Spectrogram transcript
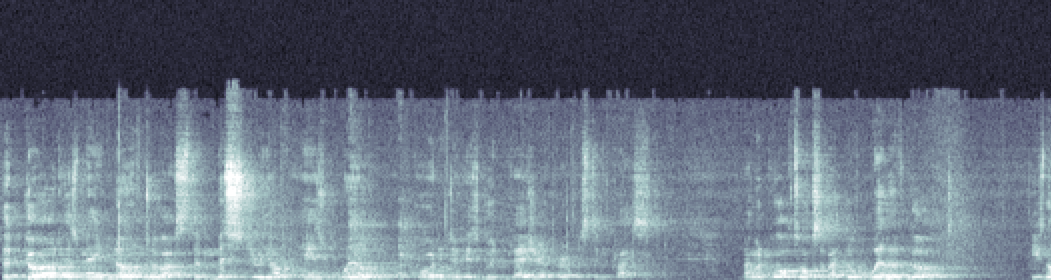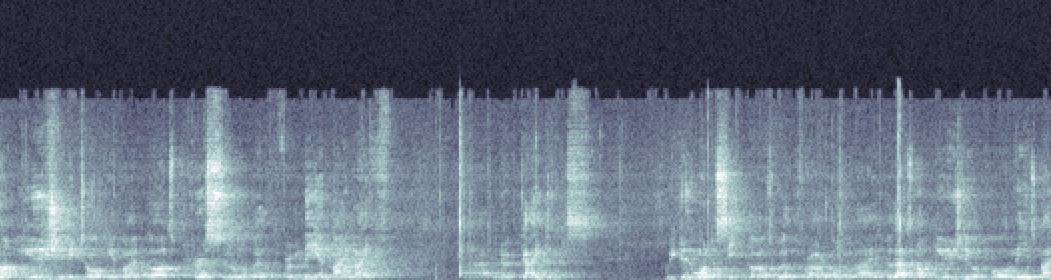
that God has made known to us the mystery of his will according to his good pleasure purposed in Christ. Now, when Paul talks about the will of God, he's not usually talking about God's personal will for me and my life, uh, you know, guidance. We do want to seek God's will for our own lives, but that's not usually what Paul means by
